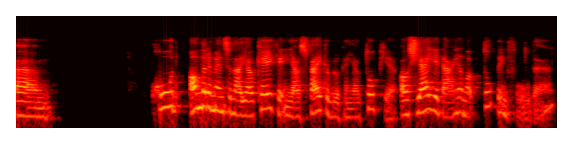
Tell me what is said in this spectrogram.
ehm, hoe andere mensen naar jou keken in jouw spijkerbroek en jouw topje. Als jij je daar helemaal top in voelde,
